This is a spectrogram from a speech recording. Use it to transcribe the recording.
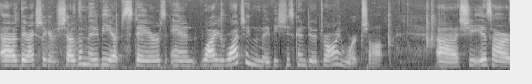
uh, they're actually going to show the movie upstairs, and while you're watching the movie, she's going to do a drawing workshop. Uh, she is our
